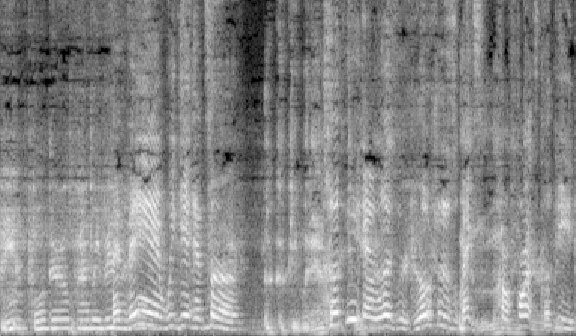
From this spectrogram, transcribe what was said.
Yeah, poor girl probably really. And then we get into Look, Cookie, what happened? Cookie and Lucious. Lucious makes With a confronts Cookie.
